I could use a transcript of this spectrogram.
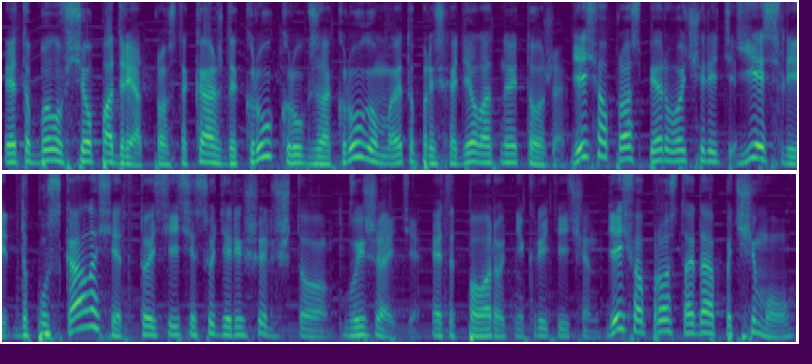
это было все подряд. Просто каждый круг, круг за кругом, это происходило одно и то же. Здесь вопрос в первую очередь, если допускалось это, то есть если судьи решили, что выезжайте, этот поворот не критичен, здесь вопрос тогда почему?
